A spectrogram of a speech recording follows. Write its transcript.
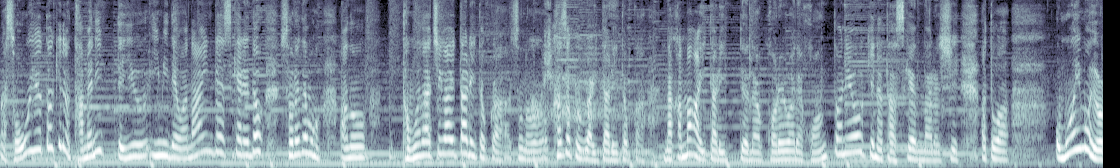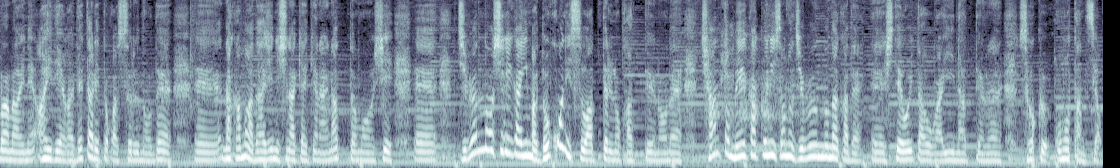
うんまあ、そういう時のためにっていう意味ではないんですけれどそれでもあの友達がいたりとかその家族がいたりとか仲間がいたりっていうのはこれはね本当に大きな助けになるしあとは思いもよらないねアイデアが出たりとかするので、えー、仲間は大事にしなきゃいけないなって思うし、えー、自分のお尻が今どこに座ってるのかっていうのをねちゃんと明確にその自分の中で、えー、しておいた方がいいなっていうのねすごく思ったんですよ。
